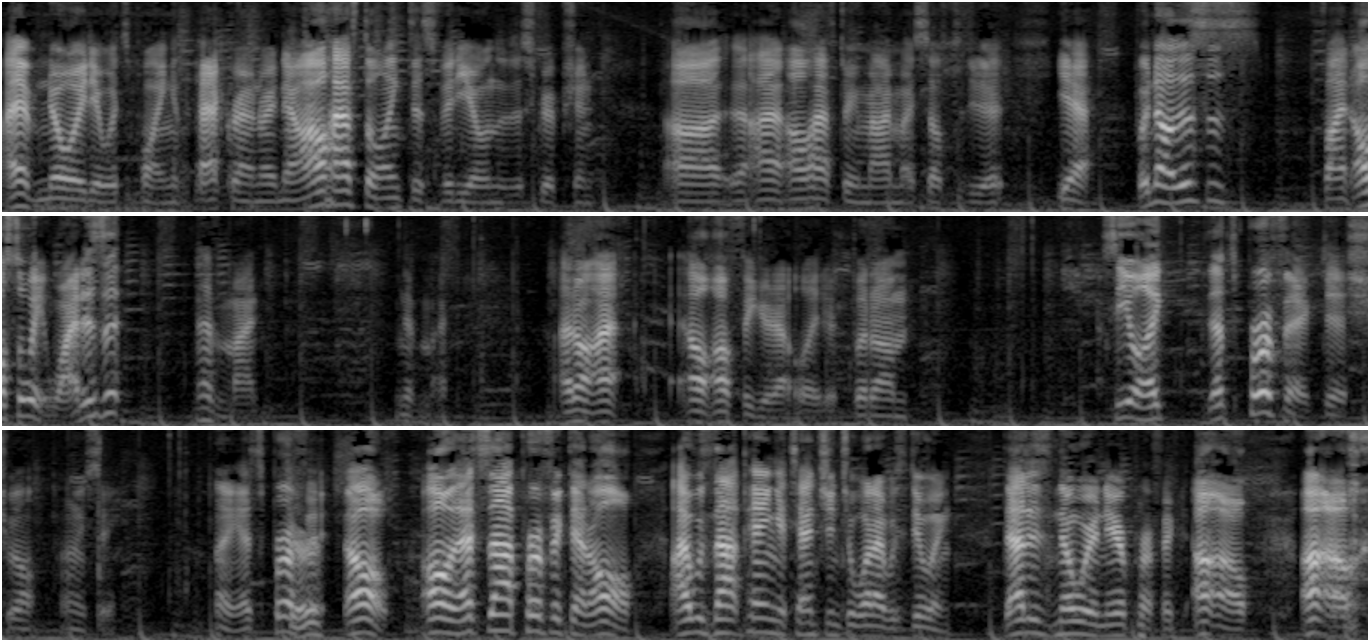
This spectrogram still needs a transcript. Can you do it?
I have no idea what's playing in the background right now. I'll have to link this video in the description. Uh, I, I'll have to remind myself to do it. Yeah, but no, this is fine. Also, wait, why does it? Never mind. Never mind. I don't. I. I'll, I'll figure it out later. But um. See, like that's perfect-ish. Well, let me see. Like that's perfect. Oh, oh, that's not perfect at all. I was not paying attention to what I was doing. That is nowhere near perfect. Uh oh. Uh oh.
